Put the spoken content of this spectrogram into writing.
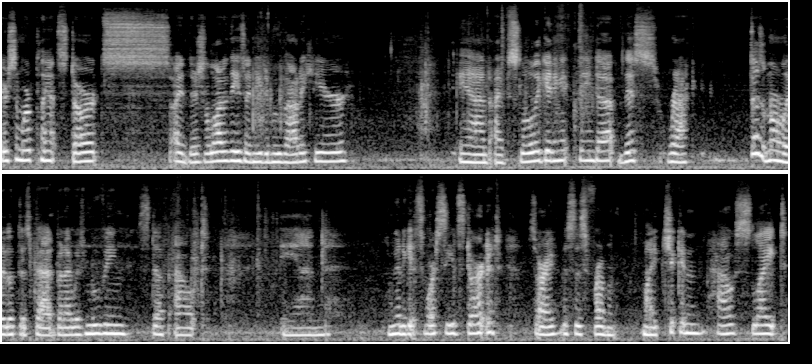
Here's some more plant starts. I, there's a lot of these I need to move out of here. And I'm slowly getting it cleaned up. This rack doesn't normally look this bad, but I was moving stuff out. And I'm going to get some more seeds started. Sorry, this is from my chicken house light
